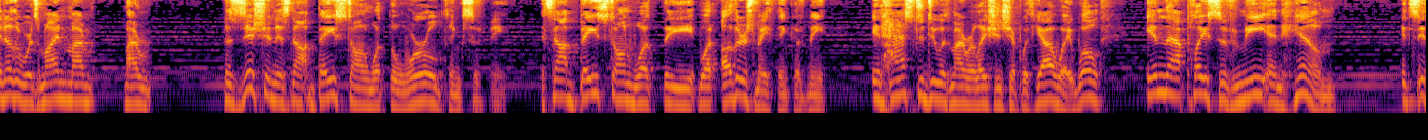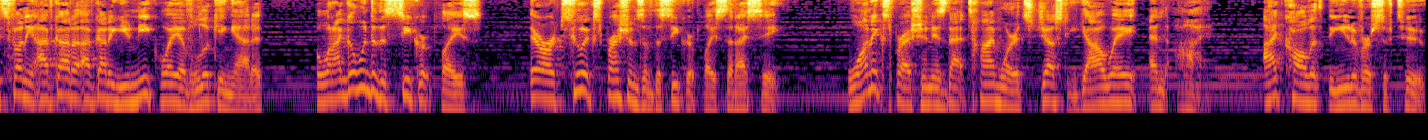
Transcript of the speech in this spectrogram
In other words, my, my, my position is not based on what the world thinks of me. It's not based on what the, what others may think of me. It has to do with my relationship with Yahweh. Well, in that place of me and him, it's, it's funny. I've got a, I've got a unique way of looking at it. But when I go into the secret place, there are two expressions of the secret place that I see. One expression is that time where it's just Yahweh and I. I call it the universe of two.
